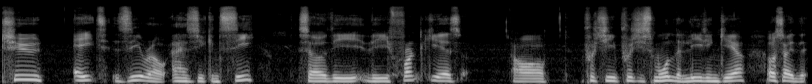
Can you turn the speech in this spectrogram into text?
280 as you can see so the the front gears are pretty pretty small. The leading gear, oh sorry, the,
